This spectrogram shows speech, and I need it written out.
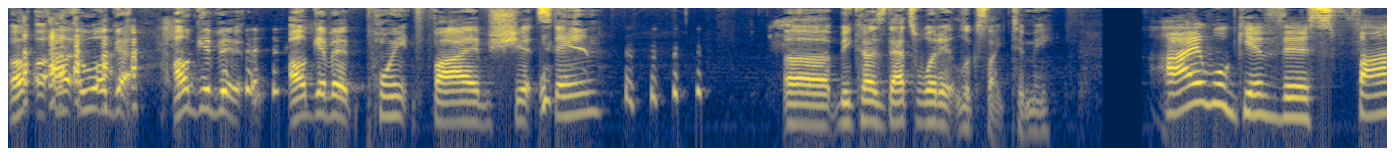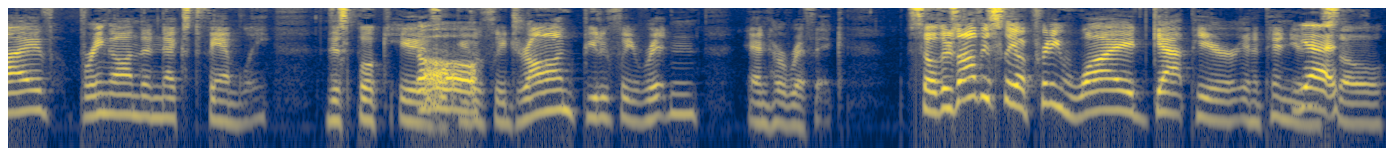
oh, oh, I, will go- I'll give it. I'll give it 0.5 shit stain. Uh, because that's what it looks like to me. I will give this five. Bring on the next family. This book is Oh. beautifully drawn, beautifully written, and horrific. So there's obviously a pretty wide gap here in opinion. Yes. So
